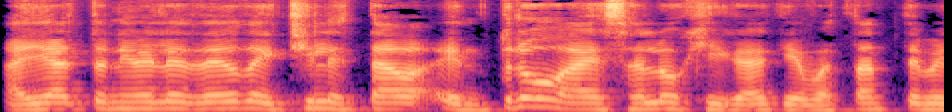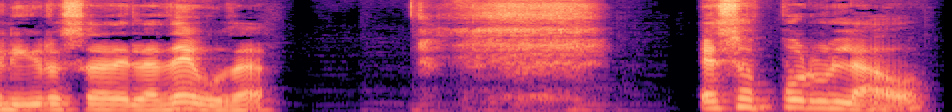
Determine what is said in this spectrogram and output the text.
hay altos niveles de deuda y Chile estaba, entró a esa lógica que es bastante peligrosa de la deuda. Eso es por un lado.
